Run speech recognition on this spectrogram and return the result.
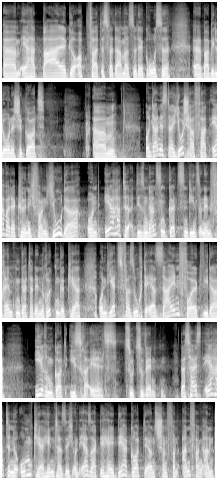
Ähm, er hat Baal geopfert, das war damals so der große äh, babylonische Gott. Ähm, und dann ist da Josaphat, er war der König von Juda und er hatte diesem ganzen Götzendienst und den fremden Göttern den Rücken gekehrt und jetzt versuchte er sein Volk wieder ihrem Gott Israels zuzuwenden. Das heißt, er hatte eine Umkehr hinter sich und er sagte, hey, der Gott, der uns schon von Anfang an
